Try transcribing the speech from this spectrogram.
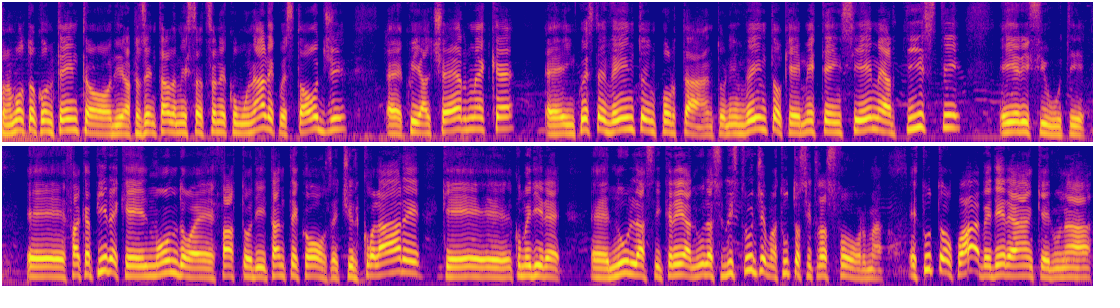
Sono molto contento di rappresentare l'amministrazione comunale quest'oggi eh, qui al CERMEC eh, in questo evento importante, un evento che mette insieme artisti e i rifiuti. Eh, fa capire che il mondo è fatto di tante cose, circolare, che come dire, eh, nulla si crea, nulla si distrugge, ma tutto si trasforma. E tutto qua a vedere anche in una,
